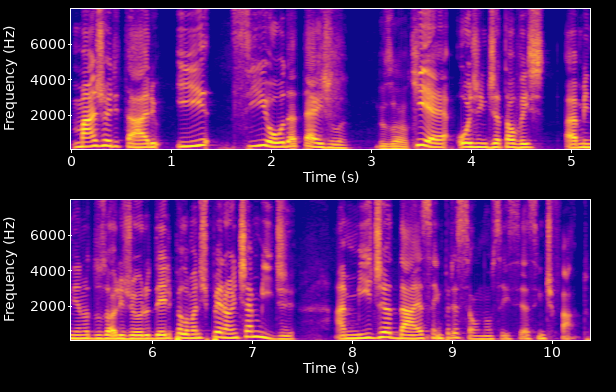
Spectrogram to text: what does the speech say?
majoritário e CEO da Tesla. Exato. Que é, hoje em dia, talvez a menina dos olhos de ouro dele, pelo menos perante a mídia. A mídia dá essa impressão, não sei se é assim de fato.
